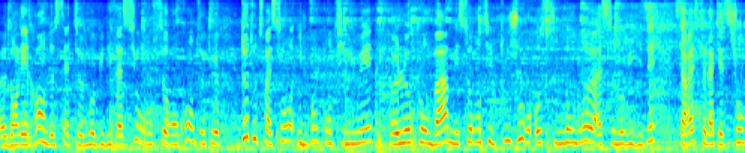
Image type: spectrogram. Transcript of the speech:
euh, dans les rangs de cette mobilisation, on se rend compte que de toute façon, ils vont continuer le combat, mais seront-ils toujours aussi nombreux à se mobiliser? Ça reste la question,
